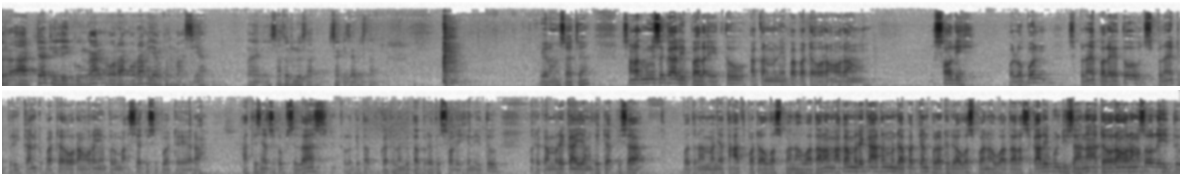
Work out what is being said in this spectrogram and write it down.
berada di lingkungan orang-orang yang bermaksiat. Nah ini satu dulu Ustadz, bisa dijawab Ustadz. Bilang saja, sangat mungkin sekali bala itu akan menimpa pada orang-orang solih. Walaupun sebenarnya bala itu sebenarnya diberikan kepada orang-orang yang bermaksiat di sebuah daerah. Hadisnya cukup jelas. Kalau kita buka dalam kitab itu solihin itu mereka-mereka yang tidak bisa apa namanya taat pada Allah Subhanahu wa taala maka mereka akan mendapatkan bala dari Allah Subhanahu wa taala. Sekalipun di sana ada orang-orang solih itu.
